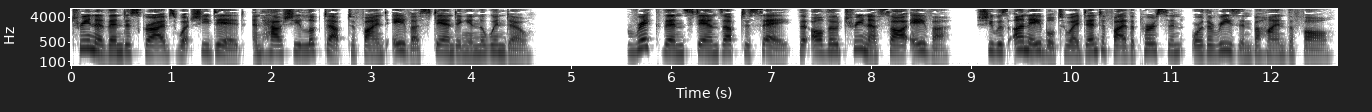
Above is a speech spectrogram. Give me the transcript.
Trina then describes what she did and how she looked up to find Ava standing in the window. Ric then stands up to say that although Trina saw Ava, she was unable to identify the person or the reason behind the fall.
